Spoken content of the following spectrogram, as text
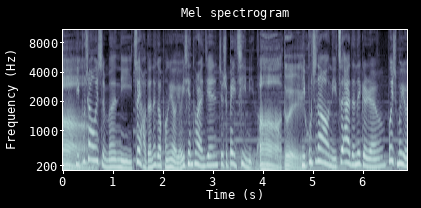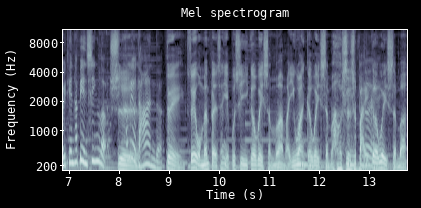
啊，你不知道为什么你最好的那个朋友有一天突然间就是背弃你了。啊，对。你不知道你最爱的那个人为什么有一天他变心了。是。他没有答案的。对，所以我们本身也不是一个为什么嘛，一万个为什么，或 者是百个为什么。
